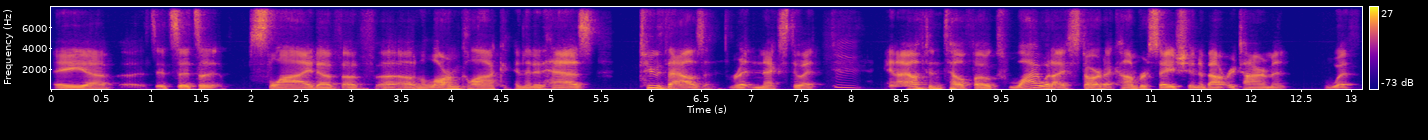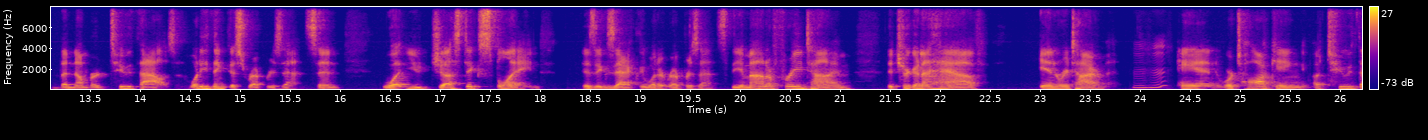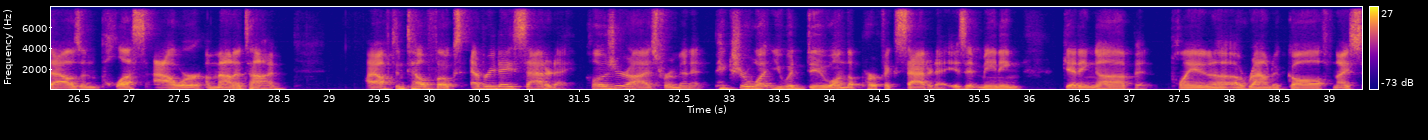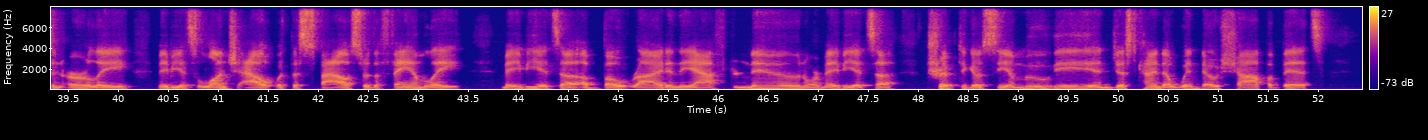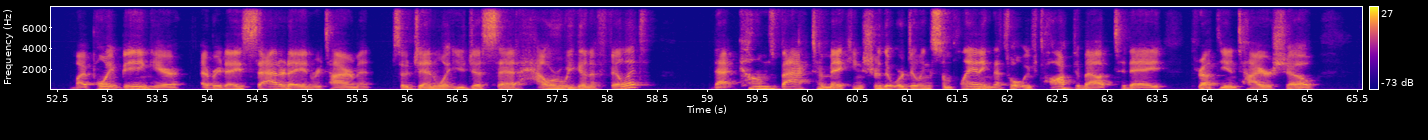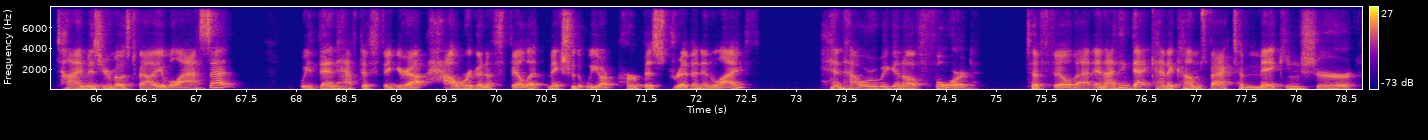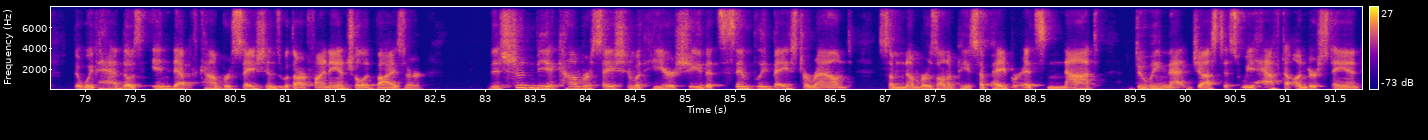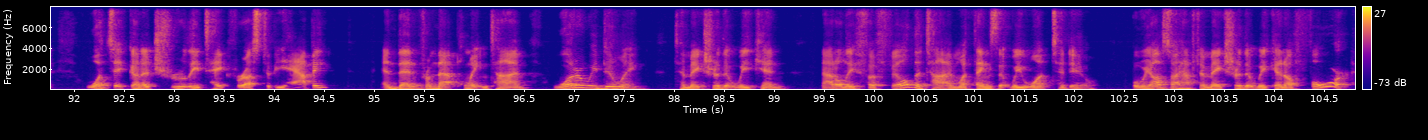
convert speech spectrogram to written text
a uh, it's it's a slide of of uh, an alarm clock, and then it has 2000 written next to it. Hmm. And I often tell folks, why would I start a conversation about retirement with the number 2000? What do you think this represents? And what you just explained is exactly what it represents the amount of free time that you're going to have in retirement. Mm-hmm. And we're talking a 2000 plus hour amount of time. I often tell folks every day Saturday, close your eyes for a minute. Picture what you would do on the perfect Saturday. Is it meaning getting up and playing a, a, round of golf nice and early? Maybe it's lunch out with the spouse or the family. Maybe it's a, a boat ride in the afternoon, or maybe it's a trip to go see a movie and just kind of window shop a bit. My point being here, every day Saturday in retirement. So, Jen, what you just said, how are we going to fill it? That comes back to making sure that we're doing some planning. That's what we've talked about today throughout the entire show. Time is your most valuable asset. We then have to figure out how we're going to fill it, make sure that we are purpose driven in life, and how are we going to afford to fill that. And I think that kind of comes back to making sure that we've had those in depth conversations with our financial advisor. This shouldn't be a conversation with he or she that's simply based around some numbers on a piece of paper. It's not doing that justice. We have to understand what's it going to truly take for us to be happy? And then from that point in time, what are we doing to make sure that we can not only fulfill the time with things that we want to do, but we also have to make sure that we can afford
